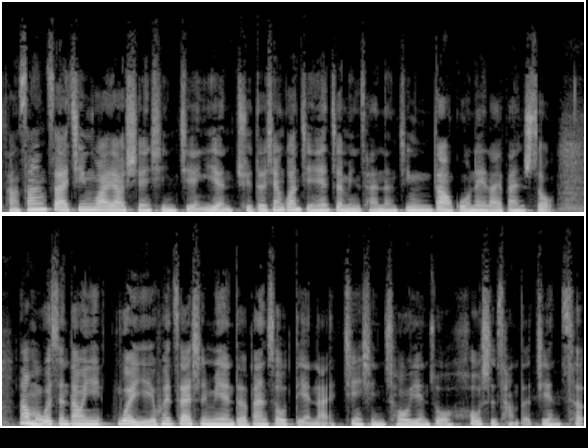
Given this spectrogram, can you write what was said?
厂商在境外要先行检验，取得相关检验证明才能进到国内来贩售。那我们卫生单位也会在市面的贩售点来进行抽验，做后市场的监测。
